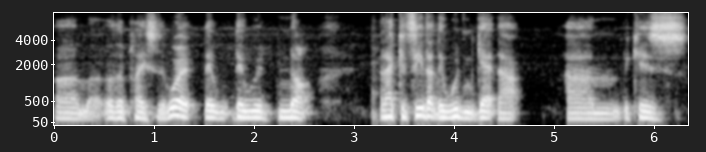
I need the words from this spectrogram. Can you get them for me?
um, other places of work, they they would not, and I could see that they wouldn't get that um, because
